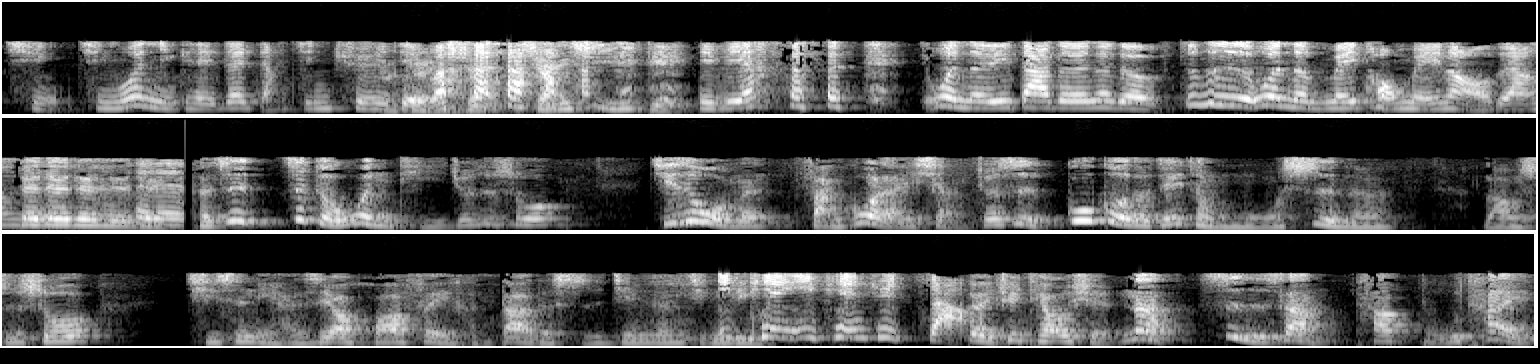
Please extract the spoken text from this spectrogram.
请，请问你可以再讲精确一点吗？详详细一点。你不要 问了一大堆那个，就是问的没头没脑这样子。”对对对对对。对对对，可是这个问题就是说，其实我们反过来想，就是 Google 的这种模式呢，老实说，其实你还是要花费很大的时间跟精力，一篇一篇去找，对，去挑选。那事实上，它不太。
